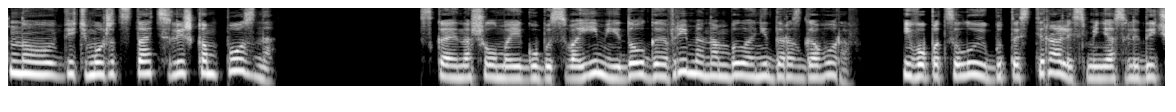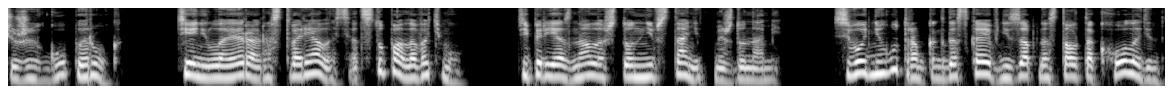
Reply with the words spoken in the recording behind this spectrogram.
Но ведь может стать слишком поздно. Скай нашел мои губы своими, и долгое время нам было не до разговоров. Его поцелуи будто стирали с меня следы чужих губ и рук. Тень Лаэра растворялась, отступала во тьму. Теперь я знала, что он не встанет между нами. Сегодня утром, когда Скай внезапно стал так холоден,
